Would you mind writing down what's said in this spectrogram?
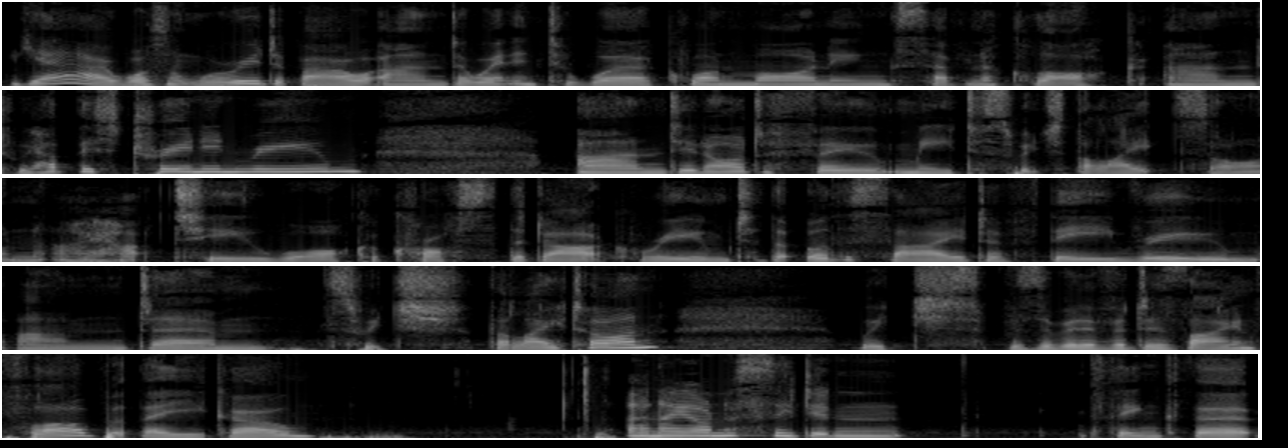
yeah, I wasn't worried about. And I went into work one morning, seven o'clock, and we had this training room. And in order for me to switch the lights on, I had to walk across the dark room to the other side of the room and um, switch the light on, which was a bit of a design flaw, but there you go. And I honestly didn't think that,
